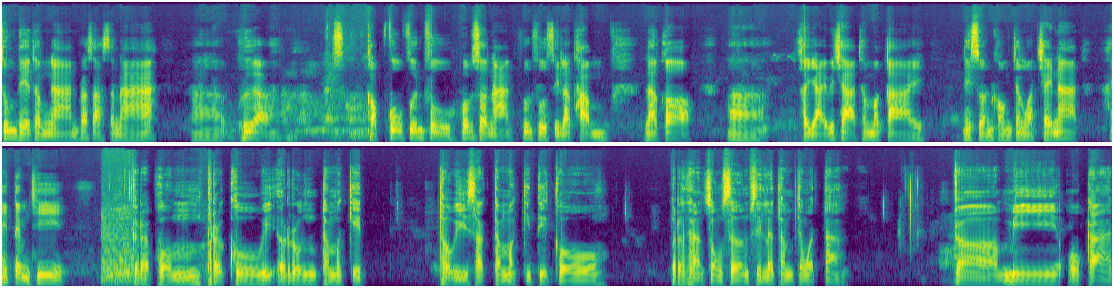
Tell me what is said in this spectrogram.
ทุ่มเททำงานพระศาสนา เพื่อกอบกู้ฟื้นฟูพระศาสนาฟื้นฟูศีลธรรม แล้วก็ขยายวิชาธรรมกาย ในส่วนของจังหวัดชัยนาทให้เต็มที่ กระผมพระครูวิรุณธรรมกิจ ทวีศักดิ์ธรรมกิติโก ประธานส่งเสริมศิลธรรมจังหวัดต่ากก็มีโอกาส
